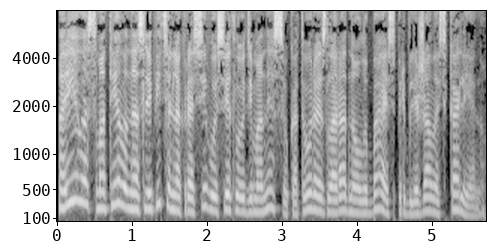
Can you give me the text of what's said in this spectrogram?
Ариэла смотрела на ослепительно красивую светлую демонессу, которая, злорадно улыбаясь, приближалась к Алену,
